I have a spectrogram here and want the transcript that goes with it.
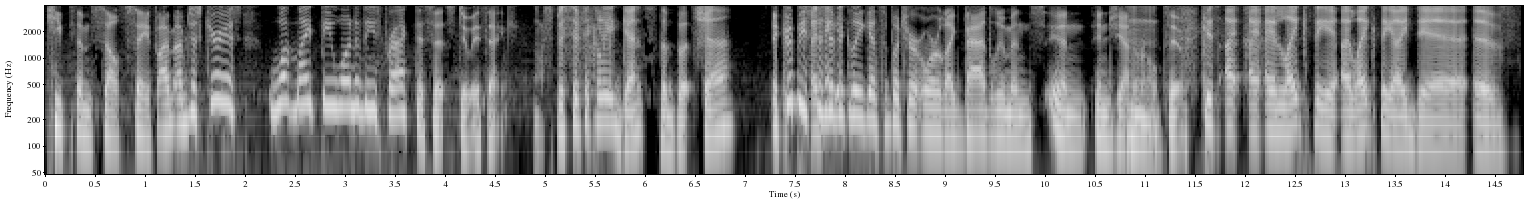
keep themselves safe. I'm, I'm just curious what might be one of these practices do we think? Specifically against the butcher, it could be think it- specifically against the butcher or like bad lumens in in general too. Because I, I I like the I like the idea of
